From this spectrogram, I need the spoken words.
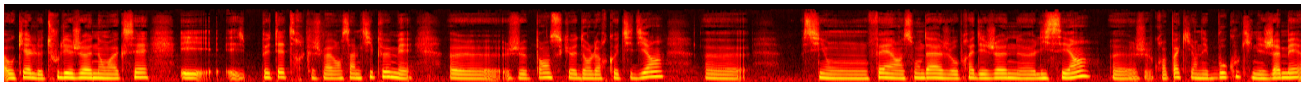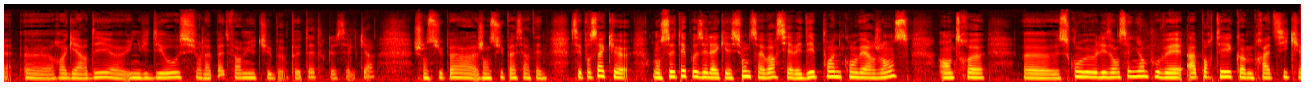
auxquelles tous les jeunes ont accès, et peut-être que je m'avance un petit peu, mais euh, je pense que dans leur quotidien, euh, si on fait un sondage auprès des jeunes lycéens, je ne crois pas qu'il y en ait beaucoup qui n'aient jamais regardé une vidéo sur la plateforme YouTube. Peut-être que c'est le cas, j'en suis pas, j'en suis pas certaine. C'est pour ça que on s'était posé la question de savoir s'il y avait des points de convergence entre ce que les enseignants pouvaient apporter comme pratique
